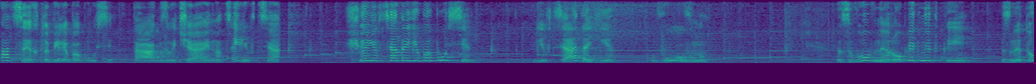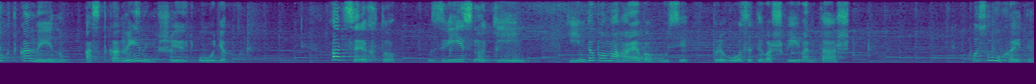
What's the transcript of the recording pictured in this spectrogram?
А це хто біля бабусі? Так, звичайно, це вівця. Що вівця дає бабусі? Вівця дає вовну. З вовни роблять нитки, з ниток тканину, а з тканини шиють одяг. А це хто? Звісно, кінь. Кінь допомагає бабусі привозити важкий вантаж. Послухайте,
